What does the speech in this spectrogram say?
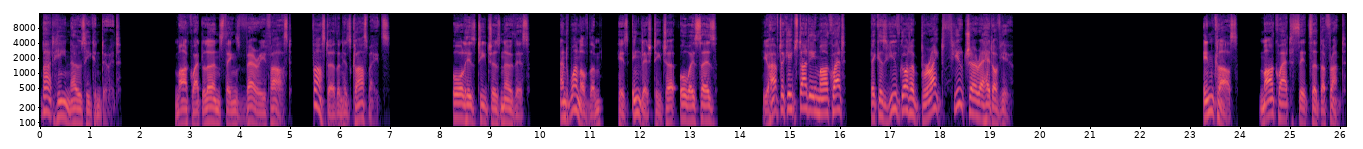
but he knows he can do it. Marquardt learns things very fast, faster than his classmates. All his teachers know this, and one of them, his English teacher, always says, You have to keep studying, Marquardt, because you've got a bright future ahead of you. In class, Marquardt sits at the front.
